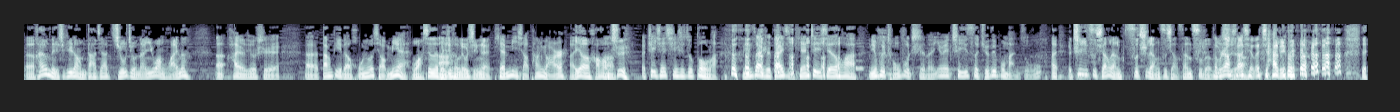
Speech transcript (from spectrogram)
呃，还有哪些可以让我们大家久久难以忘怀呢？呃，还有就是呃当地的红油小面，哇，现在北京很流行哎、甜蜜小汤圆儿，哎呀，好好吃、呃这些其实就够了。您在这待几天，这些的话您会重复吃的，因为吃一次绝对不满足。哎，吃一次想两次，吃两次想三次的、怎么让想起了贾玲？对，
